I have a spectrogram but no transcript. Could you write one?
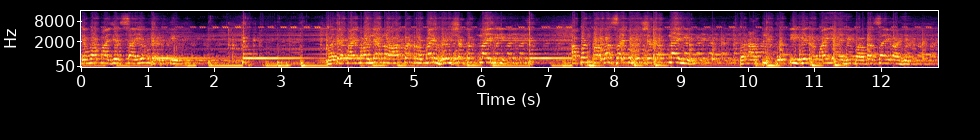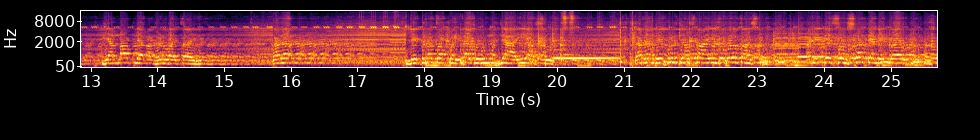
तेव्हा माझे साहेब घडतील. माझ्या मायमावल्यानं आपण रमाई होऊ शकत नाही. आपण बाबासाहेब होऊ शकत नाही. पण आपली पोटी हे रमाई आहे बाबासाहेब आहेत यांना आपल्याला घडवायचं आहे. कारण लेकराचा पहिला गुरु म्हणजे आई असतो. कारण लेकरू जास्त आई जवळच असतो. आणि ते संस्कार त्या लेकरावर पडतात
